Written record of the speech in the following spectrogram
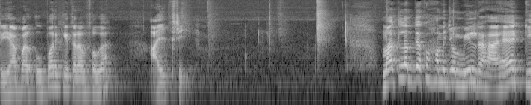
तो यहाँ पर ऊपर की तरफ़ होगा आई थ्री मतलब देखो हमें जो मिल रहा है कि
